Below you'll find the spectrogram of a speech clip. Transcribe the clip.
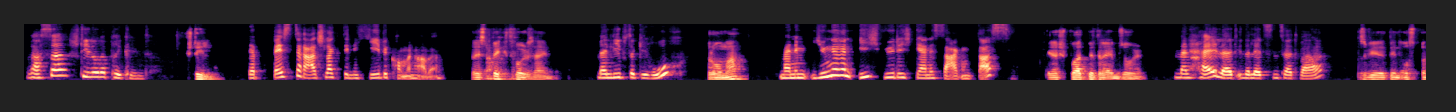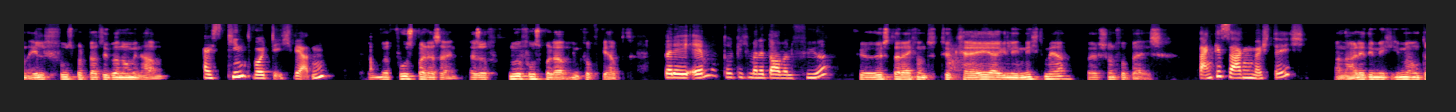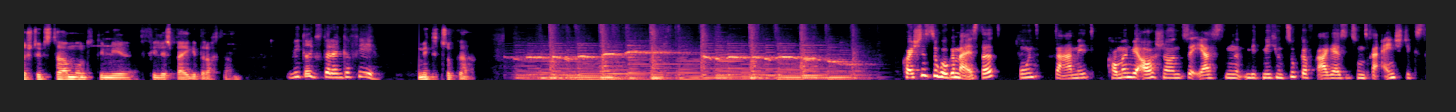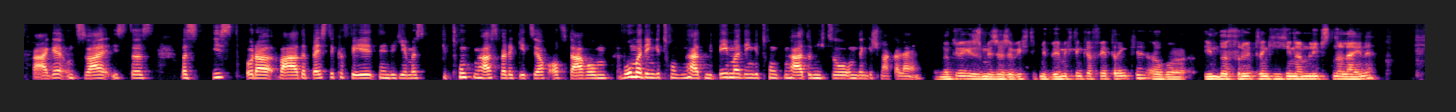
Wasser, still oder prickelnd? Still. Der beste Ratschlag, den ich je bekommen habe. Respektvoll sein. Mein liebster Geruch? Roma. Meinem jüngeren Ich würde ich gerne sagen, dass er Sport betreiben soll. Mein Highlight in der letzten Zeit war, dass wir den Ostbahn 11 Fußballplatz übernommen haben. Als Kind wollte ich werden. Nur Fußballer sein, also nur Fußballer im Kopf gehabt. Bei der EM drücke ich meine Daumen für. Für Österreich und Türkei eigentlich nicht mehr, weil es schon vorbei ist. Danke sagen möchte ich. An alle, die mich immer unterstützt haben und die mir vieles beigebracht haben. Wie trinkst du deinen Kaffee? Mit Zucker. Questions to go gemeistert. Und damit kommen wir auch schon zur ersten mit Milch- und Zuckerfrage, also zu unserer Einstiegsfrage. Und zwar ist das, was ist oder war der beste Kaffee, den du jemals getrunken hast? Weil da geht es ja auch oft darum, wo man den getrunken hat, mit wem man den getrunken hat und nicht so um den Geschmack allein. Natürlich ist es mir sehr, sehr wichtig, mit wem ich den Kaffee trinke, aber in der Früh trinke ich ihn am liebsten alleine.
